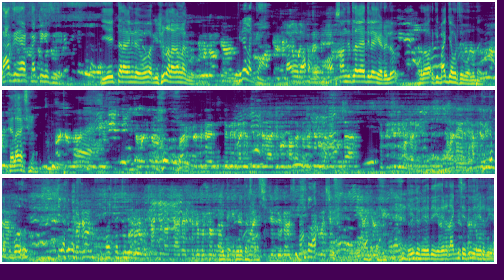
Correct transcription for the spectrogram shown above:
লাগছে হ্যাঁ কাটতে গেছে। এই তা লাগাই দেবো আর কি সুদা লাগান লাগবো। কিনে লাগা? শান্তিত লাগাই দিলে হেড হইল তো আর কি বাজ্যা পড়ছে বলো তাই। হ্যাঁ লাগাইছে না। দুইজনে এদিকে যেটা দিছে দুইজনে এটা দিকে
